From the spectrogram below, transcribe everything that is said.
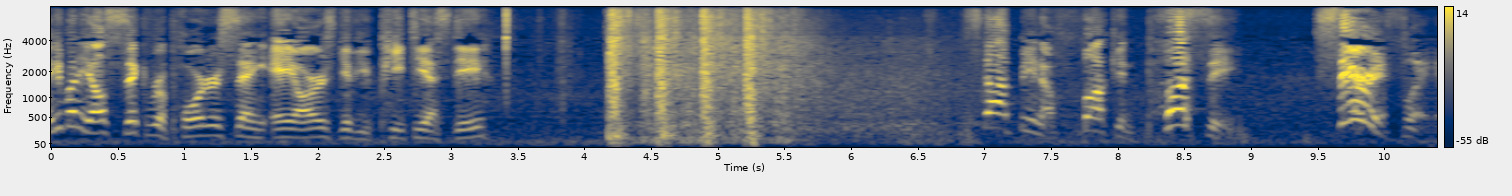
Anybody else sick of reporters saying ARs give you PTSD? Stop being a fucking pussy! Seriously!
